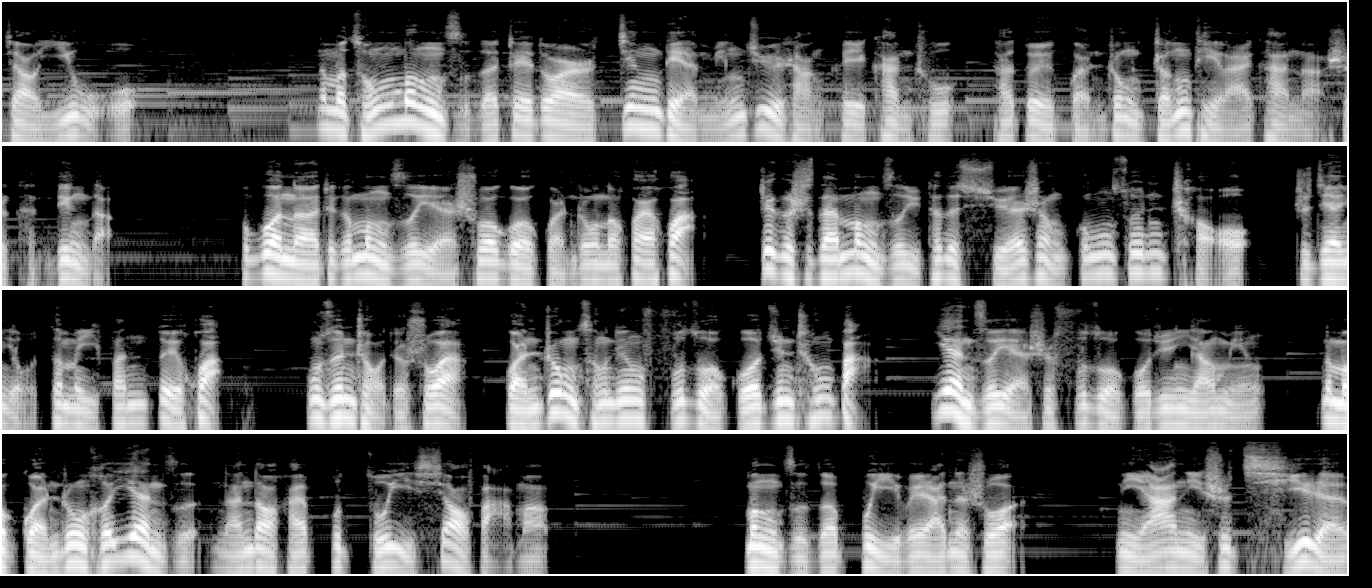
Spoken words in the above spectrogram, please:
叫夷吾。那么从孟子的这段经典名句上可以看出，他对管仲整体来看呢是肯定的。不过呢，这个孟子也说过管仲的坏话。这个是在孟子与他的学生公孙丑之间有这么一番对话。公孙丑就说呀，管仲曾经辅佐国君称霸，晏子也是辅佐国君扬名。那么管仲和晏子难道还不足以效法吗？孟子则不以为然地说，你啊，你是齐人，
